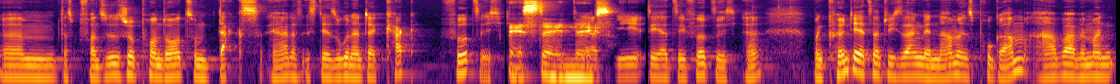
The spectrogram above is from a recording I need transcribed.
ähm, das französische Pendant zum DAX. Ja, das ist der sogenannte CAC 40. Bester Index. CAC 40. Ja. Man könnte jetzt natürlich sagen, der Name ist Programm, aber wenn man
